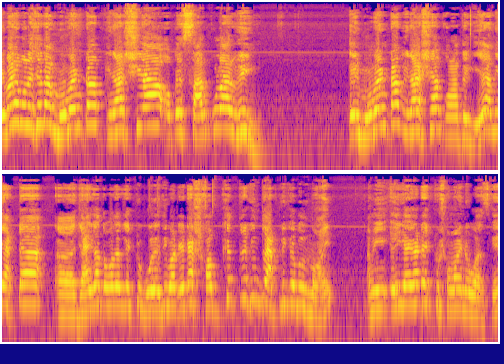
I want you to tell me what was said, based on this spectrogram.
এবারে বলেছে the moment of inertia of a circular ring এই মোমেন্ট অফ ইনার্শিয়া করাতে গিয়ে আমি একটা জায়গা তোমাদেরকে একটু বলে দিই বাট এটা সব ক্ষেত্রে কিন্তু অ্যাপ্লিকেবল নয়। আমি এই জায়গাটা একটু সময় নেব আজকে।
